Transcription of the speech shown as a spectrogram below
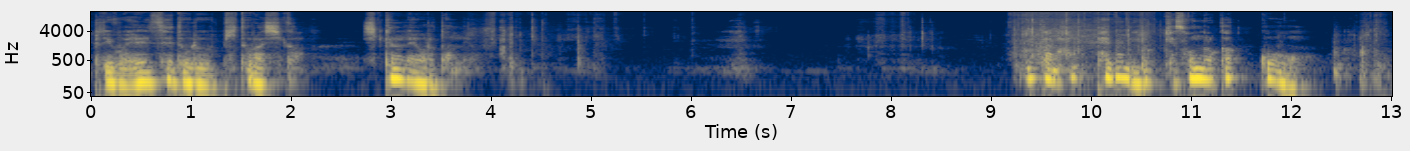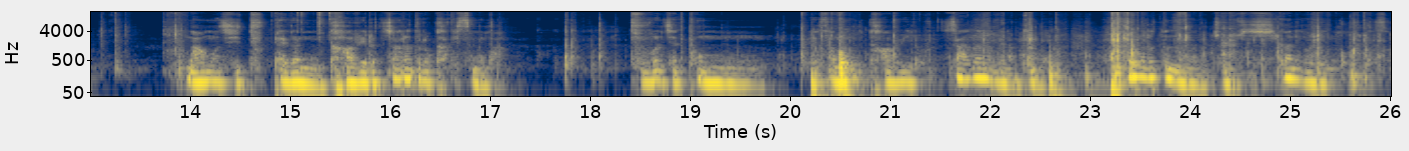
그리고 엘세도르 비도라시가 시큰 레어로 떴네요. 일단 한 팩은 이렇게 손으로 깎고, 나머지 두 팩은 가위로 자르도록 하겠습니다. 두 번째 통에서는 가위로 자르는 게 낫겠네요. 손으로 뜯는 건 좀 시간이 걸리는 것 같아서.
